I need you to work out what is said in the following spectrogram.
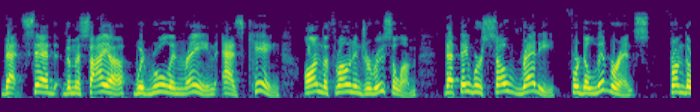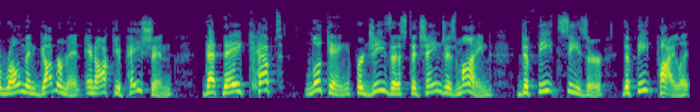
that said the Messiah would rule and reign as king on the throne in Jerusalem that they were so ready for deliverance from the Roman government and occupation that they kept looking for Jesus to change his mind, defeat Caesar, defeat Pilate,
